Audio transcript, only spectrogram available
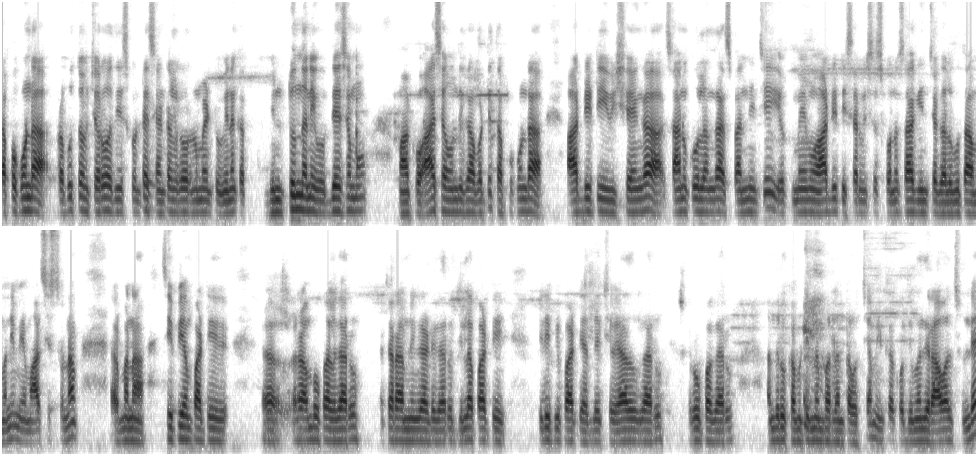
తప్పకుండా ప్రభుత్వం చొరవ తీసుకుంటే సెంట్రల్ గవర్నమెంట్ వినక వింటుందని ఉద్దేశము. మాకు ఆశ ఉంది కాబట్టి తప్పకుండా ఆర్డిటి విషయంగా సానుకూలంగా స్పందించి మేము ఆర్డిటి సర్వీసెస్ కొనసాగించగలుగుతామని మేము ఆశిస్తున్నాం. మన సిపిఎం పార్టీ రాంభూపాల్ గారు రామలింగారెడ్డి గారు జిల్లా పార్టీ టీడీపీ పార్టీ అధ్యక్షులు యాదవ్ గారు రూప గారు అందరూ కమిటీ మెంబర్లంతా వచ్చాము ఇంకా కొద్దిమంది రావాల్సి ఉండే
